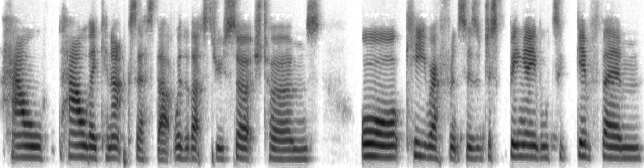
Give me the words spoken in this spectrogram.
how how they can access that, whether that's through search terms or key references, and just being able to give them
